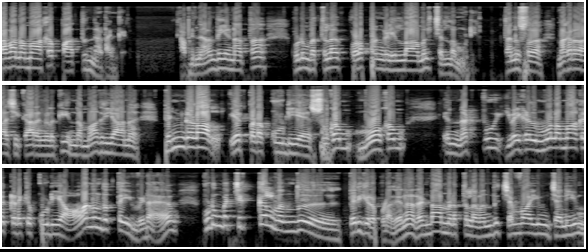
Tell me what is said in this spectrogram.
கவனமாக பார்த்து நடங்க. அப்படி நடந்தீங்கன்னா தான் குடும்பத்தில் குழப்பங்கள் இல்லாமல் செல்ல முடியும். தனுச மகர ராசிக்காரங்களுக்கு இந்த மாதிரியான பெண்களால் ஏற்படக்கூடிய சுகம் மோகம் என் நட்பு இவைகள் மூலமாக கிடைக்கக்கூடிய ஆனந்தத்தை விட குடும்ப சிக்கல் வந்து பெருகிடக்கூடாது. ஏன்னா ரெண்டாம் இடத்துல வந்து செவ்வாயும் சனியும்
